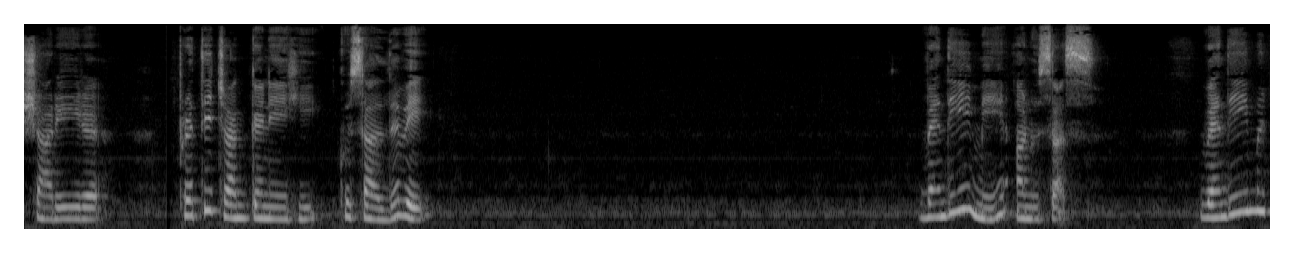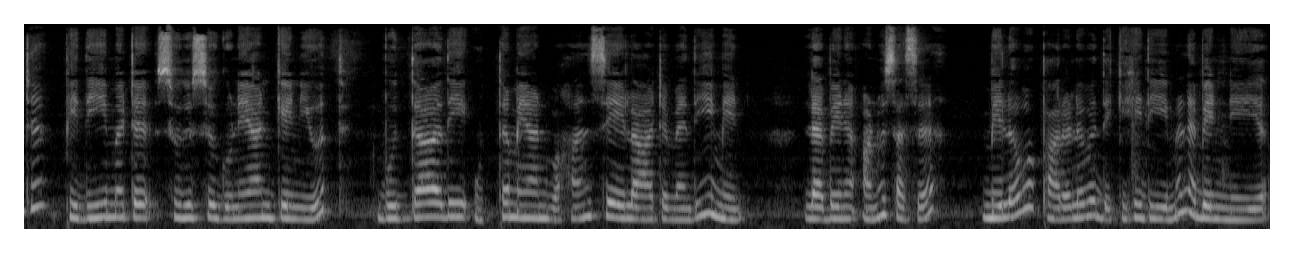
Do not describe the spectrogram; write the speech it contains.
ශරීර ප්‍රතිචග්ගණේහි කුසල්ද වේ. වැඳීමේ අනුසස් වැඳීමට පිදීමට සුදුසු ගුණයන්ගෙන් යුත් බුද්ධාදී උත්තමයන් වහන්සේලාට වැඳීමෙන් ලැබෙන අනුසස මෙලොව පරලොව දෙකෙහිදීම ලැබෙන්නේය.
